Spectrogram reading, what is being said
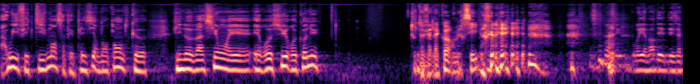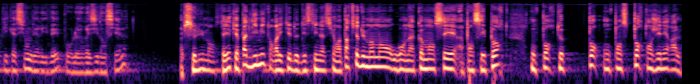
bah oui, effectivement, ça fait plaisir d'entendre que l'innovation est, reçue, reconnue. Tout à fait d'accord, merci. Est-ce que vous pensez qu'il pourrait y avoir des, applications dérivées pour le résidentiel? Absolument. C'est-à-dire qu'il n'y a pas de limite en réalité de destination. À partir du moment où on a commencé à penser porte, on, porte, on pense porte en général.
